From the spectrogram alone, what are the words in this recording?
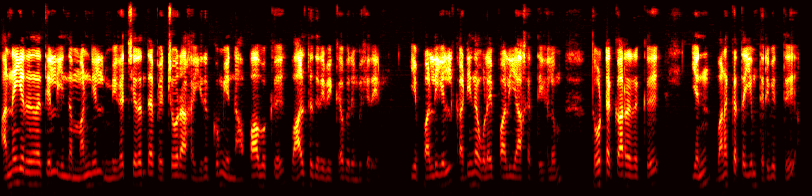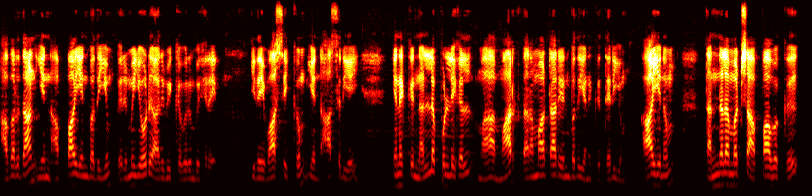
அன்னையர் தினத்தில் இந்த மண்ணில் மிகச்சிறந்த பெற்றோராக இருக்கும் என் அப்பாவுக்கு வாழ்த்து தெரிவிக்க விரும்புகிறேன். இப்பள்ளியில் கடின உழைப்பாளியாக திகழும் தோட்டக்காரருக்கு என் வணக்கத்தையும் தெரிவித்து அவர்தான் என் அப்பா என்பதையும் பெருமையோடு அறிவிக்க விரும்புகிறேன். இதை வாசிக்கும் என் ஆசிரியை எனக்கு நல்ல புள்ளிகள் மா- மார்க் தரமாட்டார் என்பது எனக்கு தெரியும். ஆயினும் தன்னலமற்ற அப்பாவுக்கு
